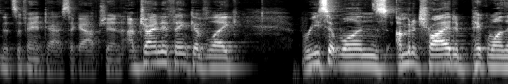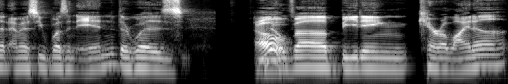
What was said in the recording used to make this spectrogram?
That's a fantastic option. I'm trying to think of like recent ones. I'm going to try to pick one that MSU wasn't in. There was Oh. Nova beating Carolina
